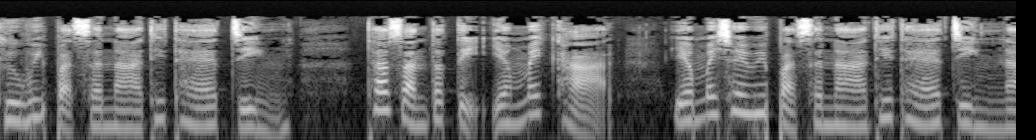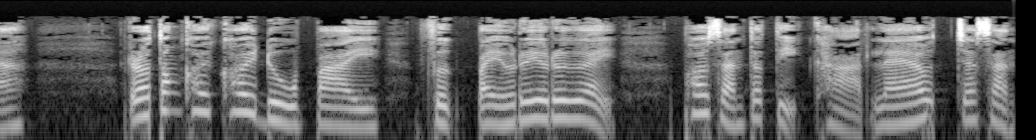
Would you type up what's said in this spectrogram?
คือวิปัสสนาที่แท้จริง ถ้าสันตติยังไม่ขาดยังไม่ใช่วิปัสสนาที่แท้จริงนะ เราต้องค่อยๆดูไป ฝึกไปเรื่อยๆ พอสันตติขาดแล้วจะสั่น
